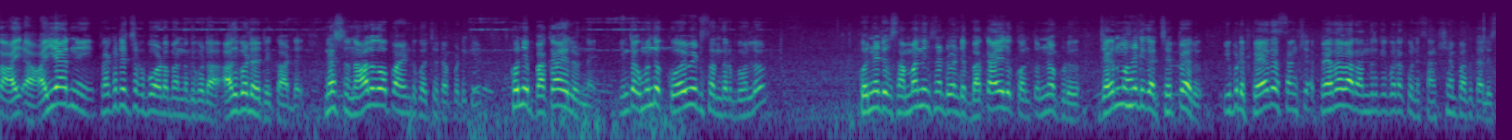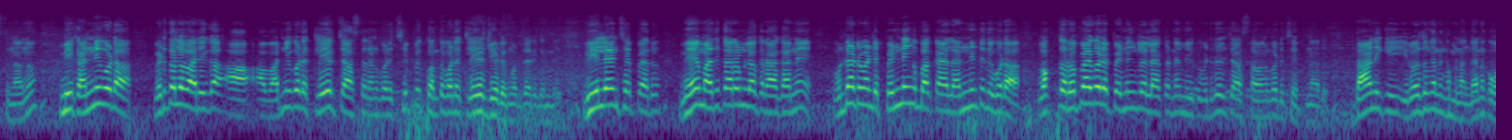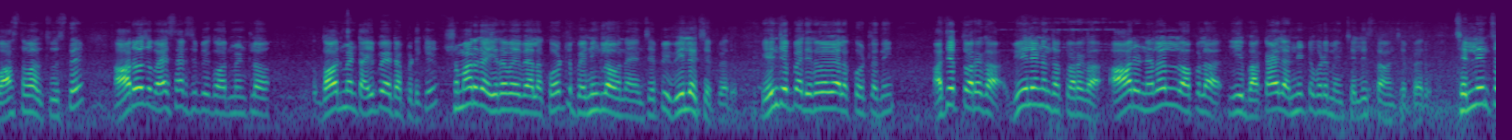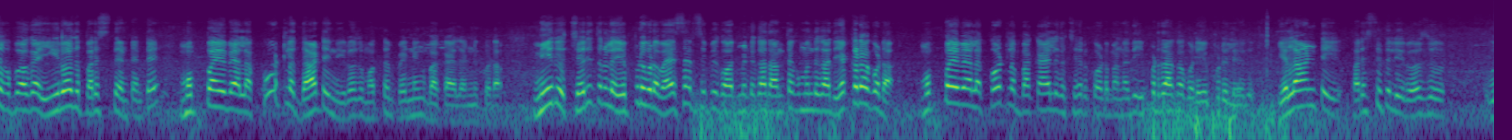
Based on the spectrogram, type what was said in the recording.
ఐఆర్ని ప్రకటించకపోవడం అన్నది కూడా అది కూడా రికార్డు. నెక్స్ట్ నాలుగో పాయింట్కి వచ్చేటప్పటికి కొన్ని బకాయిలు ఉన్నాయి ఇంతకుముందు కోవిడ్ సందర్భంలో కొన్నిటికి సంబంధించినటువంటి బకాయిలు కొంత ఉన్నప్పుడు జగన్మోహన్ రెడ్డి గారు చెప్పారు. ఇప్పుడు పేద సంక్షే పేదవారందరికీ కూడా కొన్ని సంక్షేమ పథకాలు ఇస్తున్నాను. మీకు అన్ని కూడా విడతల వారీగా అవన్నీ కూడా క్లియర్ చేస్తారని కూడా చెప్పి కొంత కూడా క్లియర్ చేయడం కూడా జరిగింది. వీళ్ళేం చెప్పారు? మేము అధికారంలోకి రాగానే ఉన్నటువంటి పెండింగ్ బకాయిలు అన్నింటినీ కూడా ఒక్క రూపాయి కూడా పెండింగ్లో లేకుండా మీకు విడుదల చేస్తామని కూడా చెప్పినారు. దానికి ఈరోజు కనుక మనం కనుక వాస్తవాలు చూస్తే ఆ రోజు వైఎస్ఆర్సీపీ గవర్నమెంట్లో గవర్నమెంట్ అయిపోయేటప్పటికి సుమారుగా ఇరవై వేల కోట్లు పెండింగ్లో ఉన్నాయని చెప్పి వీళ్ళే చెప్పారు. ఏం చెప్పారు ఇరవై వేల కోట్లని? అతి త్వరగా వీలైనంత త్వరగా ఆరు నెలల లోపల ఈ బకాయిలన్నింటినీ కూడా మేము చెల్లిస్తామని చెప్పారు. చెల్లించకపోగా ఈ రోజు పరిస్థితి ఏంటంటే ముప్పై వేల కోట్లు దాటింది ఈరోజు మొత్తం పెండింగ్ బకాయిలన్నీ కూడా. మీరు చరిత్రలో ఎప్పుడు కూడా వైఎస్ఆర్సీపీ గవర్నమెంట్ కాదు అంతకుముందు కాదు ఎక్కడా కూడా ముప్పై వేల కోట్ల బకాయిలకు చేరుకోవడం అన్నది ఇప్పటిదాకా కూడా ఎప్పుడు లేదు. ఇలాంటి పరిస్థితులు ఈరోజు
